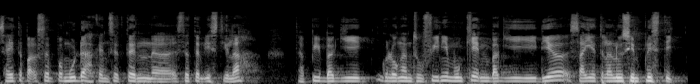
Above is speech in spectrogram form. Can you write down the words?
Saya terpaksa pemudahkan certain uh, certain istilah tapi bagi golongan sufi ni mungkin bagi dia saya terlalu simplistik.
